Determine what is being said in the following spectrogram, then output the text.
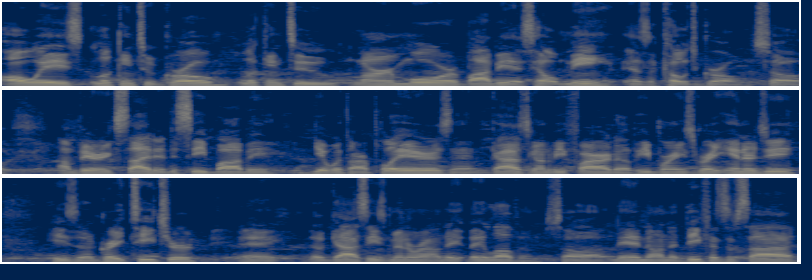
Always looking to grow, looking to learn more. Bobby has helped me as a coach grow. So I'm very excited to see Bobby get with our players, and guys are going to be fired up. He brings great energy. He's a great teacher, and the guys he's been around, they, they love him. So uh, then on the defensive side,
